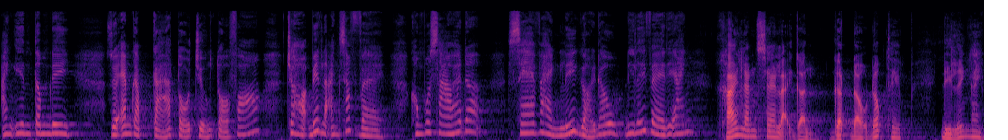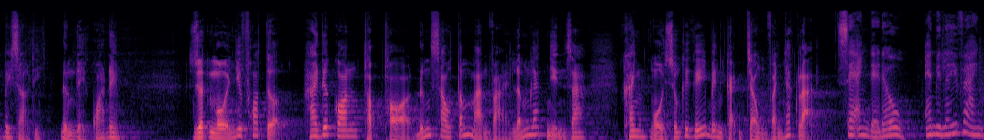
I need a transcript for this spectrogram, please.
Anh yên tâm đi. Rồi em gặp cả tổ trưởng tổ phó cho họ biết là anh sắp về. Không có sao hết á. Xe và hành lý gửi đâu, đi lấy về đi anh. Khái lăn xe lại gần, gật đầu đốc thêm. Đi lấy ngay bây giờ đi, đừng để qua đêm. Duyệt ngồi như pho tượng, hai đứa con thập thò đứng sau tấm màn vải lấm lét nhìn ra. Khanh ngồi xuống cái ghế bên cạnh chồng và nhắc lại. Xe anh để đâu? Em đi lấy với anh.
